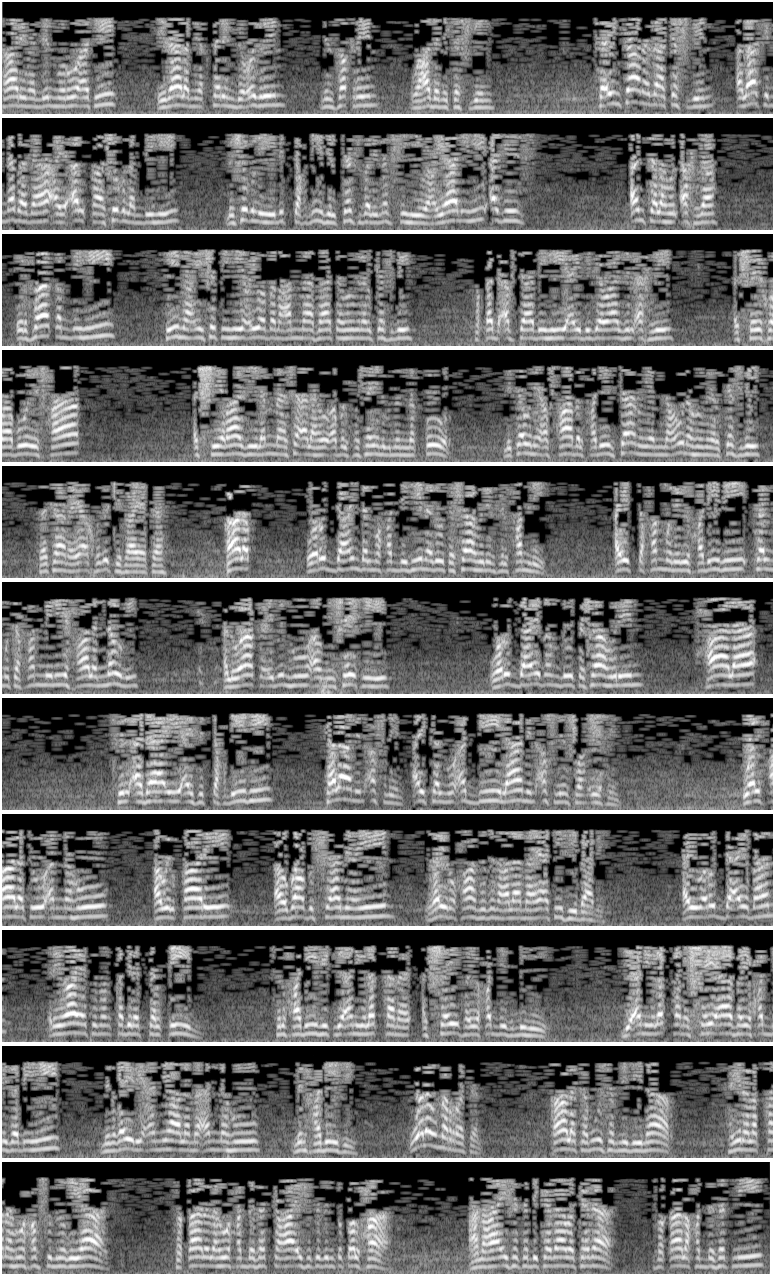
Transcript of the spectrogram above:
خارما للمروءة إذا لم يقترن بعذر من فقر وعدم كسب. فإن كان ذا كسب لكن نبذ أي ألقى شغلا به لشغله بالتحديث الكسب لنفسه وعياله أجز أنت له الأخذ. إرفاقا به في معيشته عوضا عما فاته من الكسب فقد أفتى به أي بجواز الأخذ. الشيخ أبو إسحاق الشيرازي لما سأله أبو الحسين بن النقور لكون أصحاب الحديث كانوا يمنعونه من الكسب فكان يأخذ كفايته. قال ورد عند المحدثين ذو تساهل في الحمل أي التحمل للحديث كالمتحمل حال النوم الواقع منه أو من شيخه. ورد أيضا ذو تساهل حال في الأداء أي في التحديد كلا من أصل أي كالمؤدي لا من أصل صحيح. والحالة أنه أو القاري أو بعض السامعين غير حافظ على ما يأتي في بابه. أي ورد أيضا رواية من قبل التلقين في الحديث بأن يلقن الشيء فيحدث به. بأن يلقن الشيء فيحدث به من غير أن يعلم أنه من حديثه. ولو مرة قال كموسى بن دينار حين لقنه حفص بن غياث فقال له حدثتك عائشة بنت طلحة عن عائشة بكذا وكذا. فقال حدثتني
